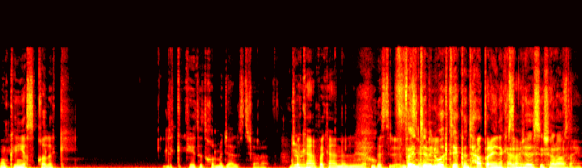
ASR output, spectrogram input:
ممكن يصقلك لكي تدخل مجال الاستشارات. جميل. فكان فكان فأنت من وقتها كنت حاط عينك على صحيح. مجال الاستشارات. صحيح.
